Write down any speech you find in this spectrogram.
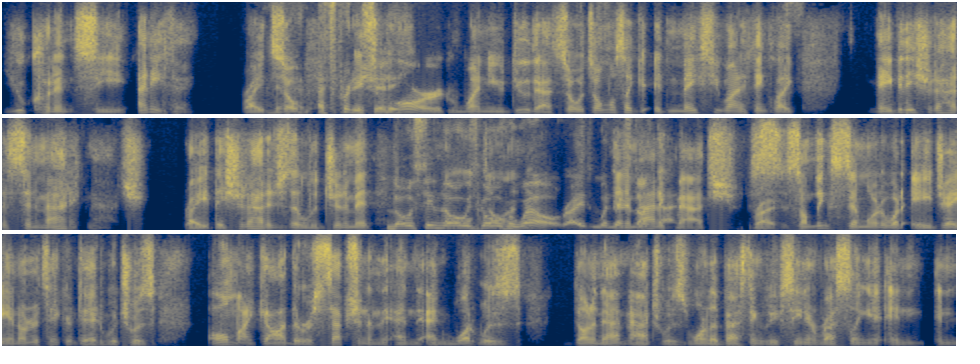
you couldn't see anything, right? Yeah, so that's pretty it's shitty. hard when you do that. So it's almost like it makes you want to think like maybe they should have had a cinematic match right? They should have had just a legitimate. Those seem to always go over well, right? When cinematic match, right? S- something similar to what AJ and Undertaker did, which was, oh my god, the reception and the, and and what was done in that match was one of the best things we've seen in wrestling in in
